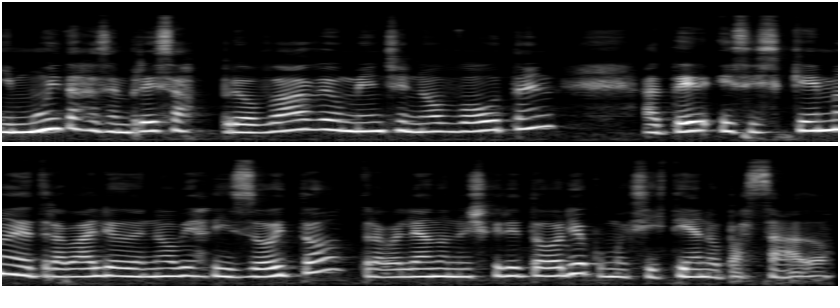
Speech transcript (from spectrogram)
e muitas das empresas provavelmente não voltem a ter esse esquema de trabalho de 9 às 18, trabalhando no escritório como existia no passado.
